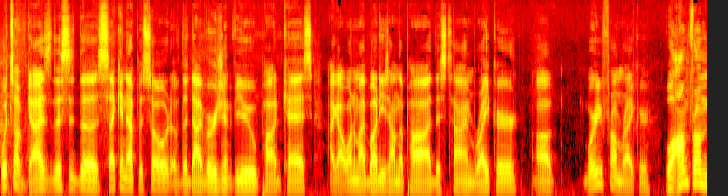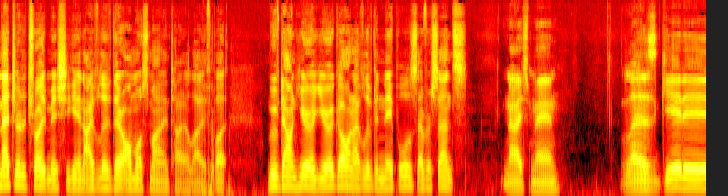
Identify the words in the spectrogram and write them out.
What's up, guys? This is the second episode of the Divergent View podcast. I got one of my buddies on the pod this time, Ryker. Uh, where are you from, Ryker? Well, I'm from Metro Detroit, Michigan. I've lived there almost my entire life, but moved down here a year ago, and I've lived in Naples ever since. Nice, man. Let's get it.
